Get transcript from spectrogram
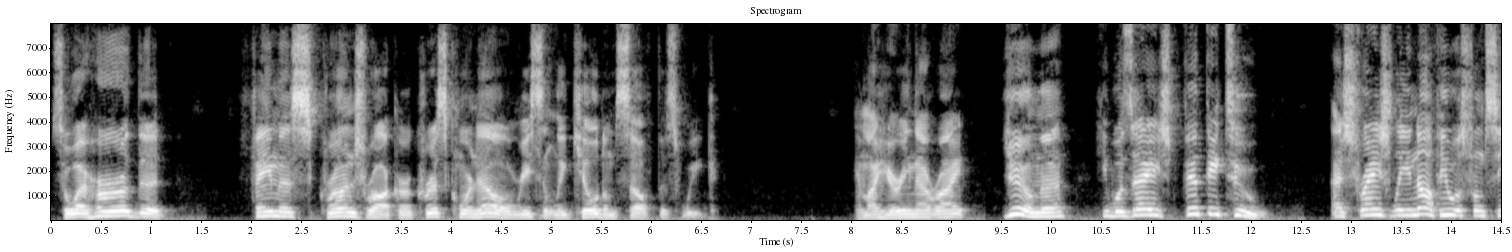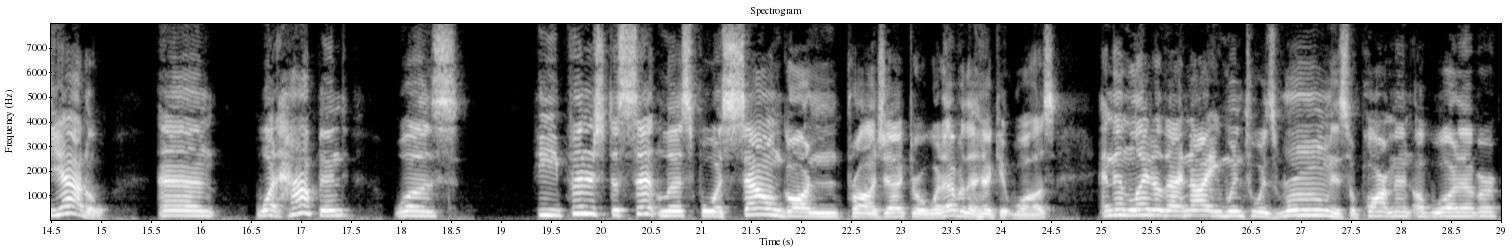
So I heard that famous grunge rocker Chris Cornell recently killed himself this week. Am I hearing that right? Yeah, man. He was aged 52. And strangely enough, he was from Seattle. And what happened was he finished the set list for a Soundgarden project or whatever the heck it was. And then later that night, he went to his room, his apartment, of whatever,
